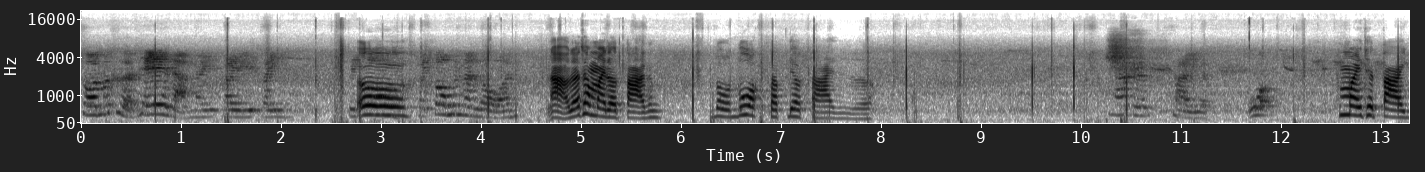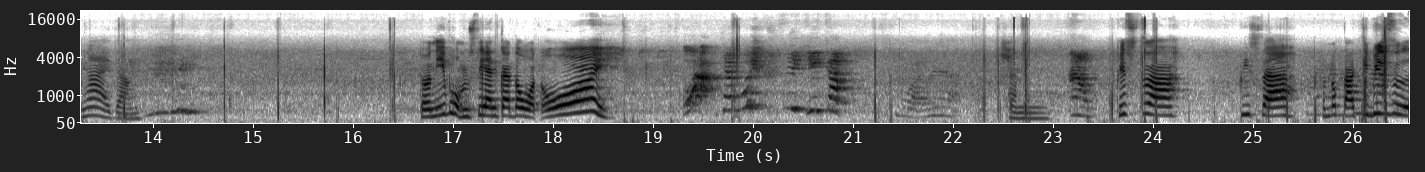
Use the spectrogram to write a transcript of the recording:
ซอสมะเขือเทศอะไปไปไปไปเอต้อ มไปต้มให้มันร้อนอ้าวแล้วทำไมเราตายกันโดนลวกแป๊บเดียวตายเลยเหรอน่าจะใส่แบบอ้วกทำไมเธอตายง่ายจัง ตัวนี้ผมเซียนกระโดด โอ้ยอ้วกฉันพูดนี่กินกับหัวเลยอะฉันอ้าวพิซซ่าพิซซ่าฉันต้องการกินพิซซ่า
